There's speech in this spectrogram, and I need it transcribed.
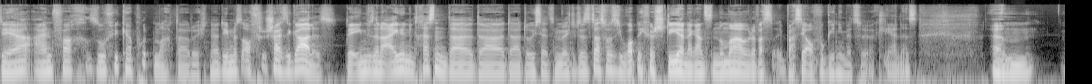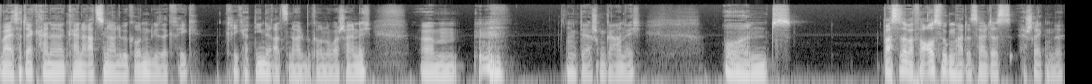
der einfach so viel kaputt macht dadurch, ne? dem das auch scheißegal ist, der irgendwie seine eigenen Interessen da, da, da durchsetzen möchte. Das ist das, was ich überhaupt nicht verstehe an der ganzen Nummer oder was, was ja auch wirklich nicht mehr zu erklären ist. Ähm, weil es hat ja keine, keine rationale Begründung, dieser Krieg. Krieg hat nie eine rationale Begründung wahrscheinlich. Ähm, und der schon gar nicht. Und was es aber für Auswirkungen hat, ist halt das Erschreckende.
